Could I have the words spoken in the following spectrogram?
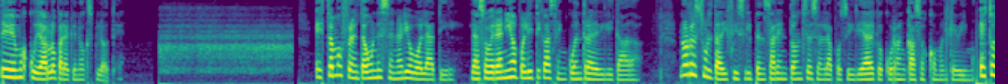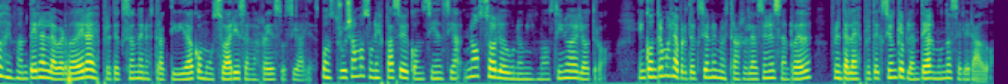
debemos cuidarlo para que no explote. Estamos frente a un escenario volátil. La soberanía política se encuentra debilitada. No resulta difícil pensar entonces en la posibilidad de que ocurran casos como el que vimos. Estos desmantelan la verdadera desprotección de nuestra actividad como usuarios en las redes sociales. Construyamos un espacio de conciencia no solo de uno mismo, sino del otro. Encontremos la protección en nuestras relaciones en red frente a la desprotección que plantea el mundo acelerado.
